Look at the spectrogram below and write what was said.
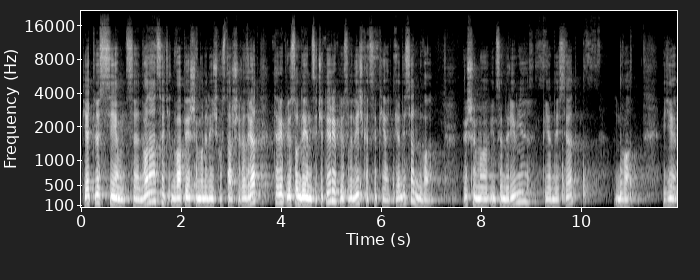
5 плюс 7 це 12, 2 пишемо одиничку в старший розряд, 3 плюс 1 це 4, плюс одиничка це 5. 52. Пишемо і це дорівнює 52. Є.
